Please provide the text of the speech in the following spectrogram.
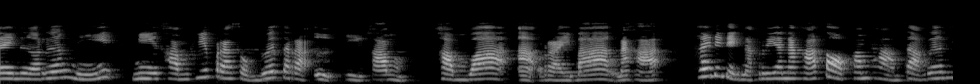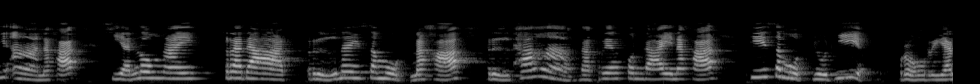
นเนื้อเรื่องนี้มีคำที่ผสมด้วยสระอึกี่คำ คำว่าอะไรบ้างนะคะ ให้เด็กๆนักเรียนนะคะ ตอบคำถามจากเรื่องที่อ่านนะคะ เขียนลงในกระดาษหรือในสมุดนะคะ หรือถ้าหากนักเรียนคนใดนะคะ ที่สมุดอยู่ที่โรงเรียน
